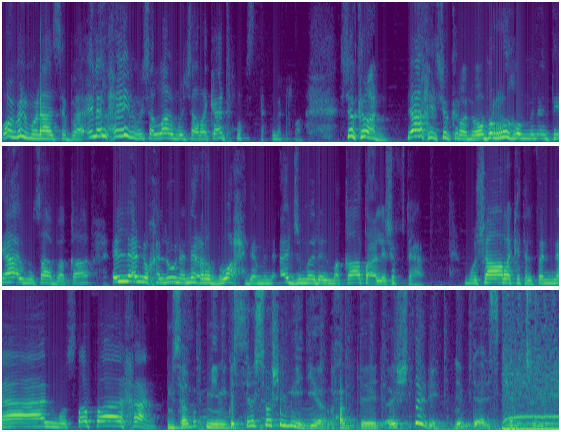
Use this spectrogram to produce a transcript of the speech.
وبالمناسبة إلى الحين ما شاء الله المشاركات مستمرة. شكرا يا أخي شكرا وبالرغم من انتهاء المسابقة إلا أنه خلونا نعرض واحدة من أجمل المقاطع اللي شفتها. مشاركة الفنان مصطفى خان. مسابقة مين مكسر ال social media وحبيت اشترك نبدأ ال scratching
